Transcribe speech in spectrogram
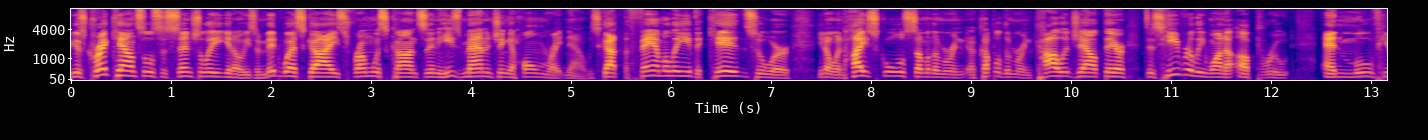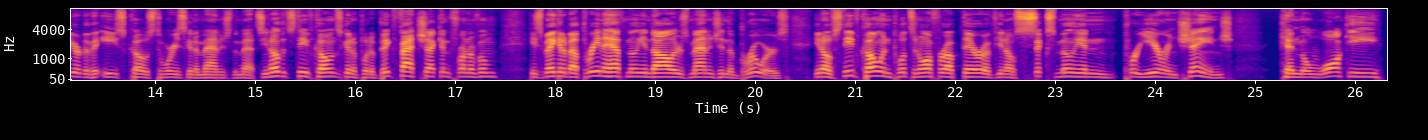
because Craig Counsell's essentially, you know, he's a Midwest guy. He's from Wisconsin. He's managing at home right now. He's got the family, the kids who are, you know, in high school. Some of them are in, a couple of them are in college out there. Does he really want to uproot and move here to the East Coast to where he's going to manage the Mets? You know that Steve Cohen's going to put a big fat check in front of him. He's making about three and a half million dollars managing the Brewers. You know, if Steve Cohen puts an offer up there of you know six million per year and change, can Milwaukee,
